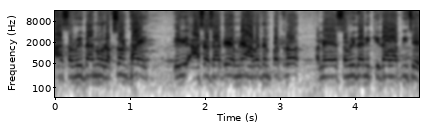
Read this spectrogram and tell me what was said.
આ સંવિધાનનું રક્ષણ થાય તેવી આશા સાથે એમને આવેદનપત્ર અને સંવિધાનની કિતાબ આપી છે.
